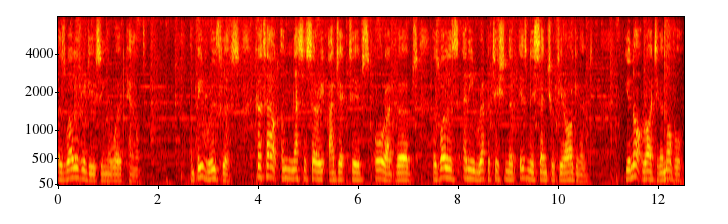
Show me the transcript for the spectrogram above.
as well as reducing your word count. And be ruthless. Cut out unnecessary adjectives or adverbs, as well as any repetition that isn't essential to your argument. You're not writing a novel.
